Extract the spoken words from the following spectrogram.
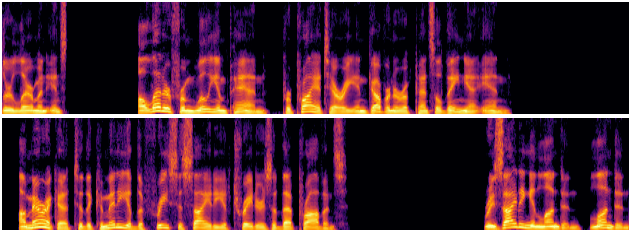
Lehrman. A letter from William Penn, proprietary and governor of Pennsylvania in America to the Committee of the Free Society of Traders of that province. Residing in London, London,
